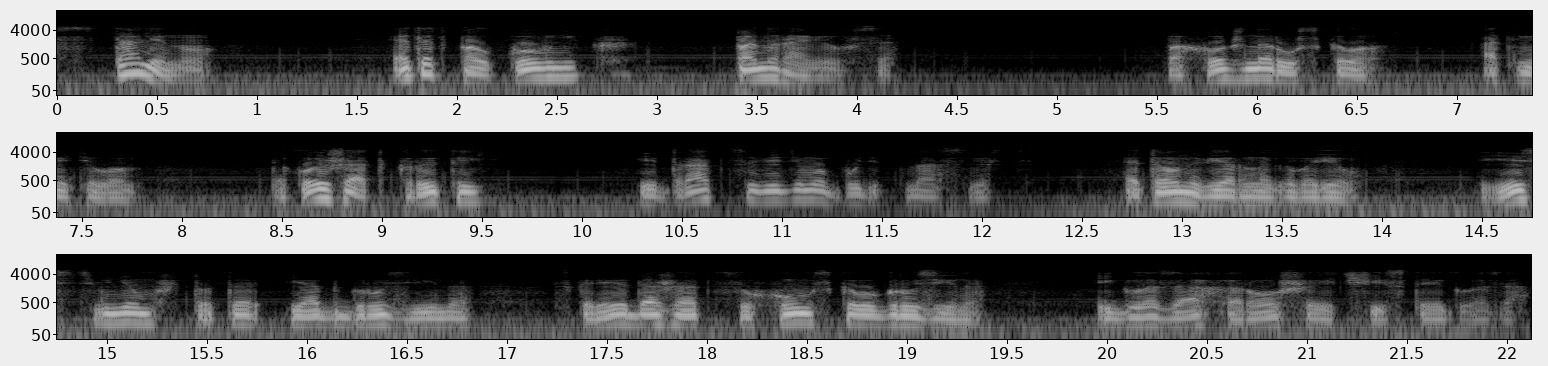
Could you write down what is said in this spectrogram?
Сталину этот полковник понравился. «Похож на русского», — отметил он, — «такой же открытый, и драться, видимо, будет насмерть». Это он верно говорил. Есть в нем что-то и от грузина, скорее даже от сухумского грузина, и глаза хорошие, чистые глаза.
